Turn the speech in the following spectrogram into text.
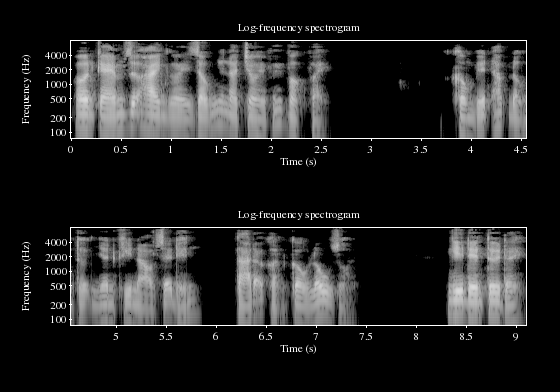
Hơn kém giữa hai người giống như là trời với vực vậy. Không biết hắc đồng thượng nhân khi nào sẽ đến, ta đã khẩn cầu lâu rồi. Nghĩ đến tới đây,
